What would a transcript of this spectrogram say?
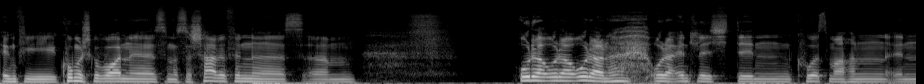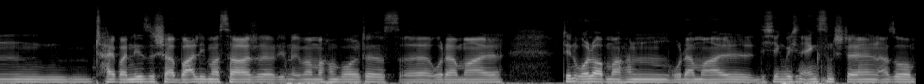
irgendwie komisch geworden ist und dass du es schade findest. Ähm, oder, oder, oder, ne? Oder endlich den Kurs machen in taiwanesischer Bali-Massage, den du immer machen wolltest. Äh, oder mal den Urlaub machen oder mal dich irgendwelchen Ängsten stellen. Also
